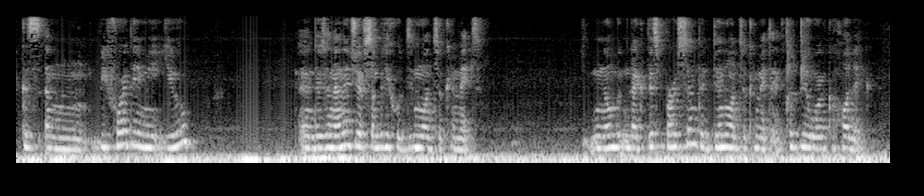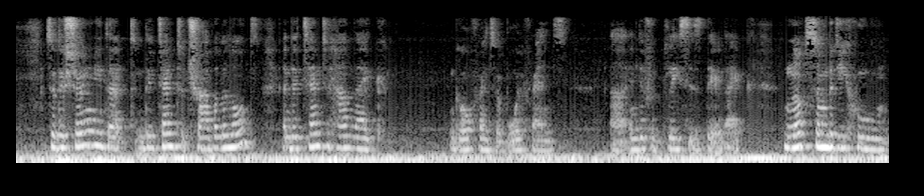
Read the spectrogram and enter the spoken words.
because um, before they meet you, and there's an energy of somebody who didn't want to commit. No, like this person they didn't want to commit. It could be a workaholic so they're showing me that they tend to travel a lot and they tend to have like girlfriends or boyfriends uh, in different places. They're like not somebody who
